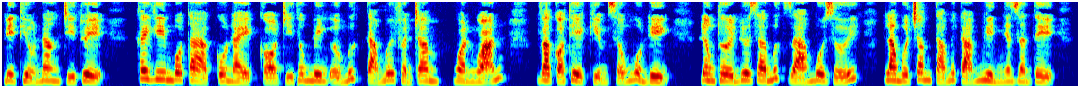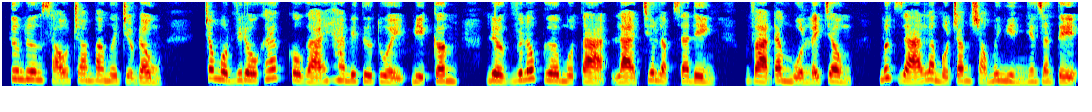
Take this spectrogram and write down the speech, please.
bị thiểu năng trí tuệ, Kaigi mô tả cô này có trí thông minh ở mức 80%, ngoan ngoãn và có thể kiếm sống ổn định, đồng thời đưa ra mức giá môi giới là 188.000 nhân dân tệ, tương đương 630 triệu đồng. Trong một video khác, cô gái 24 tuổi bị câm được vlogger mô tả là chưa lập gia đình và đang muốn lấy chồng, mức giá là 160.000 nhân dân tệ,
